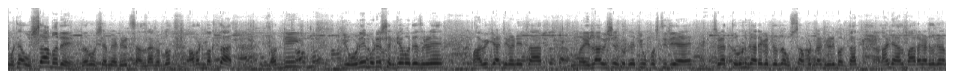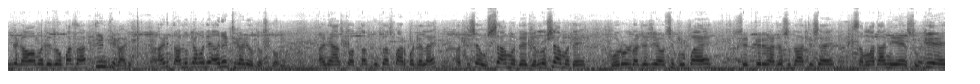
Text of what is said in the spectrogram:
मोठ्या उत्साहामध्ये दरवर्षी आम्ही या ठिकाणी साजरा करतो. आपण बघतात अगदी एवढी मोठी संख्येमध्ये सगळे भाविक या ठिकाणी येतात. महिला विशेष करून त्याची उपस्थिती आहे. सगळ्या तरुण कार्यकर्त्याचा उत्साह पण त्या ठिकाणी बघतात. आणि आज बारा गाड्या आमच्या गावामध्ये जवळपास आज तीन ठिकाणी आणि तालुक्यामध्ये अनेक ठिकाणी होत असतो. आणि आज तो आत्ताच नुकताच पार पडलेला आहे. अतिशय उत्साहामध्ये जल्लोषामध्ये वरुण राजाची यावर्षी कृपा आहे. शेतकरी राजासुद्धा अतिशय समाधानी आहे सुखी आहे.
